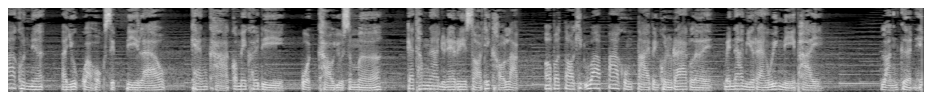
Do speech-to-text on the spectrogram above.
ป้าคนเนี้ยอายุกว่า 60 ปีแล้ว แข้งขาก็ไม่ค่อยดี ปวดเข่าอยู่เสมอ แกทำงานอยู่ในรีสอร์ทที่เขาหลักอบตคิดว่าป้าคงตายเป็นคนแรกเลย ไม่น่ามีแรงวิ่งหนีภัย หลังเกิดเห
